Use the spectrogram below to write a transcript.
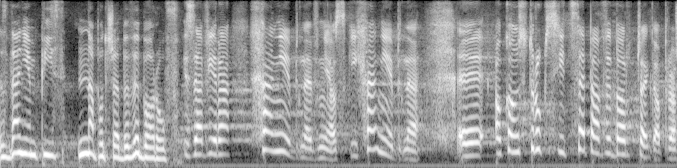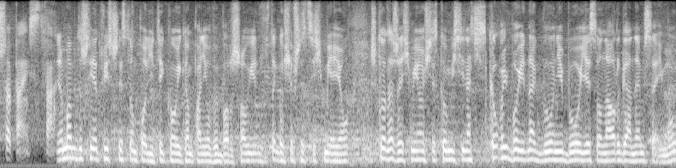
zdaniem PiS na potrzeby wyborów. zawiera haniebne wnioski, haniebne, e, o konstrukcji cepa wyborczego, proszę państwa. No, mamy do czynienia tu z czystą polityką i kampanią wyborczą i z tego się wszyscy śmieją. Szkoda, że śmieją się z komisji naciskowej, bo jednak było nie było, jest ona organem Sejmu.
